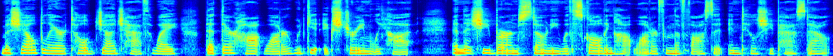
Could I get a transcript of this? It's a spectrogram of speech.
Mitchelle Blair told Judge Hathaway that their hot water would get extremely hot and that she burned Stoni with scalding hot water from the faucet until she passed out.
